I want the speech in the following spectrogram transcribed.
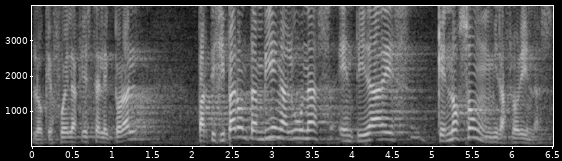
lo que fue la fiesta electoral, participaron también algunas entidades que no son miraflorinas,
